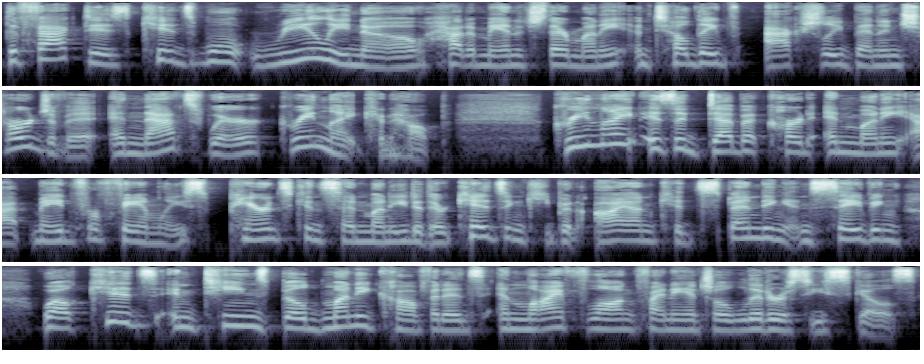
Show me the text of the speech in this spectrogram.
The fact is, kids won't really know how to manage their money until they've actually been in charge of it. And that's where Greenlight can help. Greenlight is a debit card and money app made for families. Parents can send money to their kids and keep an eye on kids' spending and saving, while kids and teens build money confidence and lifelong financial literacy skills.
